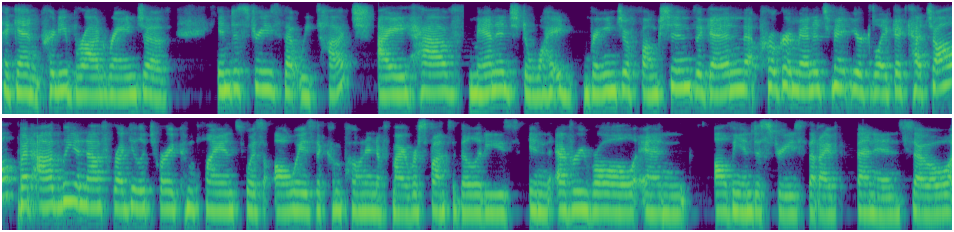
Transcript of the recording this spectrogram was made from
again, pretty broad range of industries that we touch. I have managed a wide range of functions. Again, program management, you're like a catch all. But oddly enough, regulatory compliance was always a component of my responsibilities in every role and all the industries that I've been in. So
